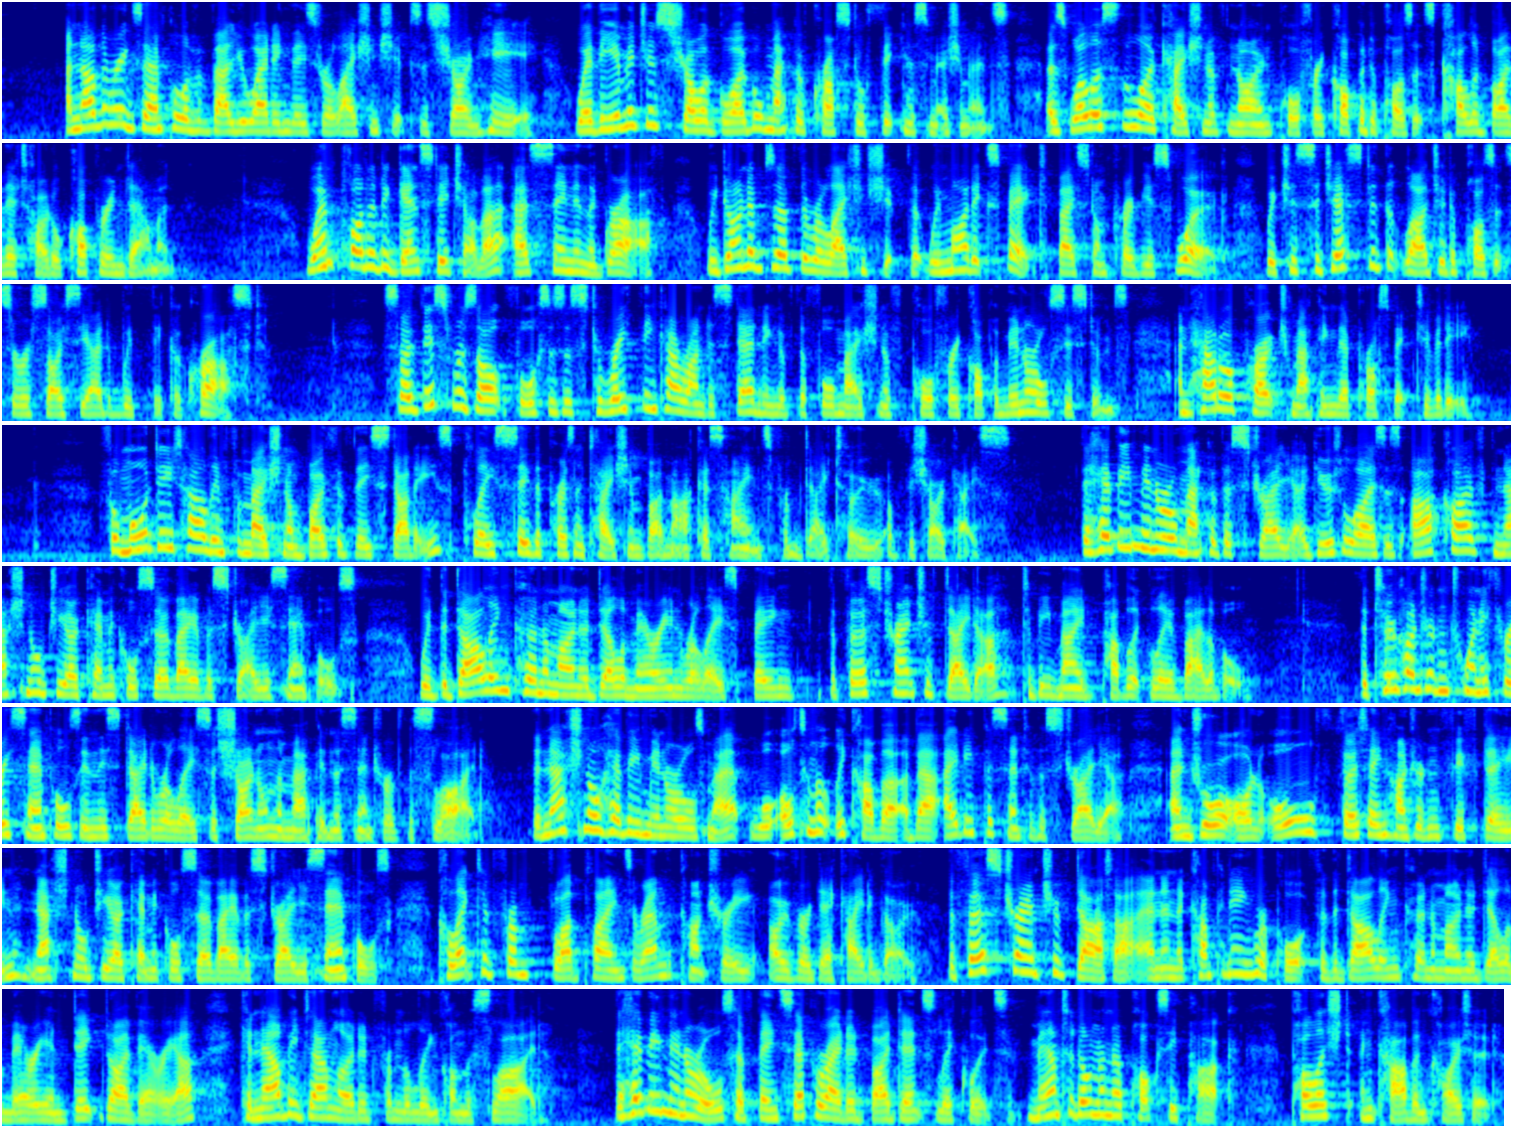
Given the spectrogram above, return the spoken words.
Another example of evaluating these relationships is shown here, where the images show a global map of crustal thickness measurements, as well as the location of known porphyry copper deposits coloured by their total copper endowment. When plotted against each other, as seen in the graph, we don't observe the relationship that we might expect based on previous work, which has suggested that larger deposits are associated with thicker crust. So this result forces us to rethink our understanding of the formation of porphyry copper mineral systems and how to approach mapping their prospectivity. For more detailed information on both of these studies, please see the presentation by Marcus Haynes from day two of the showcase. The Heavy Mineral Map of Australia utilises archived National Geochemical Survey of Australia samples, with the Darling Curnamona Delamerian release being the first tranche of data to be made publicly available. The 223 samples in this data release are shown on the map in the centre of the slide. The National Heavy Minerals Map will ultimately cover about 80% of Australia and draw on all 1,315 National Geochemical Survey of Australia samples collected from floodplains around the country over a decade ago. The first tranche of data and an accompanying report for the Darling Curnamona Delamerian deep dive area can now be downloaded from the link on the slide. The heavy minerals have been separated by dense liquids, mounted on an epoxy puck polished and carbon coated.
